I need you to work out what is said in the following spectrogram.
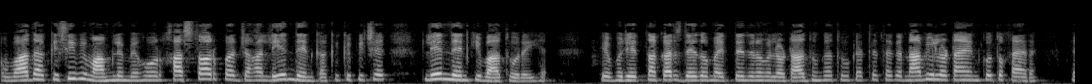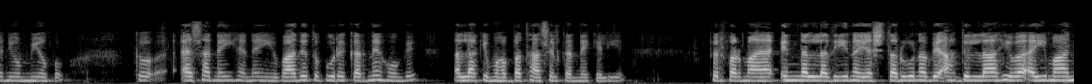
وعدہ کسی بھی معاملے میں ہو اور خاص طور پر جہاں لین دین کا، کیونکہ پیچھے لین دین کی بات ہو رہی ہے کہ مجھے اتنا قرض دے دو، میں اتنے دنوں میں لوٹا دوں گا، تو وہ کہتے تھے اگر نہ بھی لوٹائے ان کو تو خیر ہے یعنی امیوں کو۔ تو ایسا نہیں ہے، نہیں، وعدے تو پورے کرنے ہوں گے اللہ کی محبت حاصل کرنے کے لیے۔ پھر فرمایا، ان الدین یشترون بحد اللہ و ایمان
